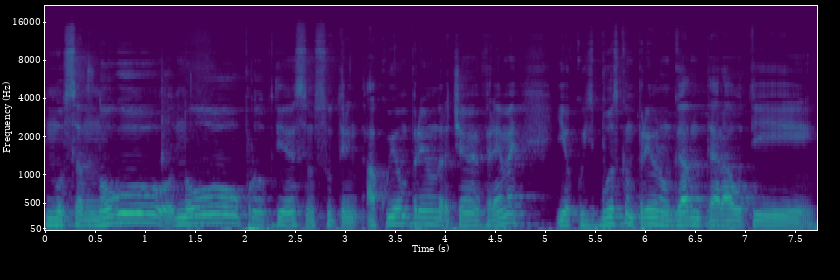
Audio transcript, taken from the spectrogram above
но съм много, много продуктивен съм сутрин. Ако имам, примерно, да речем време и ако изблъскам, примерно, гадните работи,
